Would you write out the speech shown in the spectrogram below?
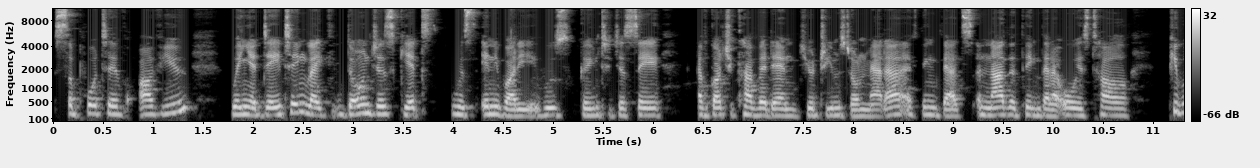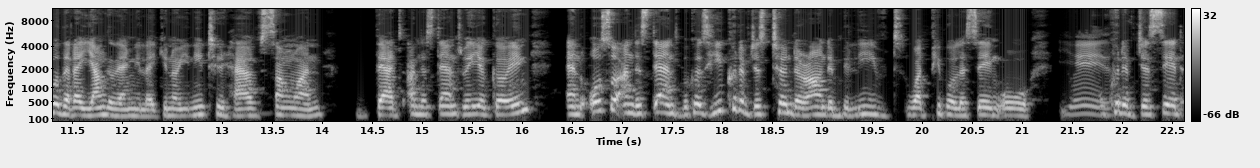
supportive of you when you're dating. Like, don't just get with anybody who's going to just say, I've got you covered and your dreams don't matter. I think that's another thing that I always tell people that are younger than me. Like, you know, you need to have someone that understands where you're going and also understands because he could have just turned around and believed what people are saying or yes. could have just said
